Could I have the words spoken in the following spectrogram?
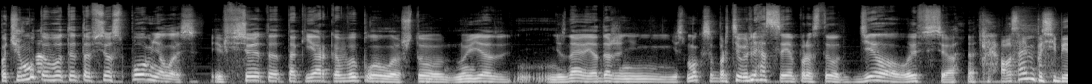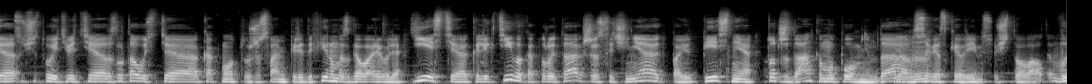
почему-то вот это все вспомнилось, и все это так ярко выплыло, что, ну, я не знаю, я даже не, не смог сопротивляться, я просто вот делал, и все. А вы сами по себе существуете? Ведь э, в Златоусте, как мы вот уже с вами перед эфиром разговаривали, есть э, коллективы, которые также сочиняют, поют песни. Тот же Данка мы помним, да, Мгм. в советское время существовал. Вы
